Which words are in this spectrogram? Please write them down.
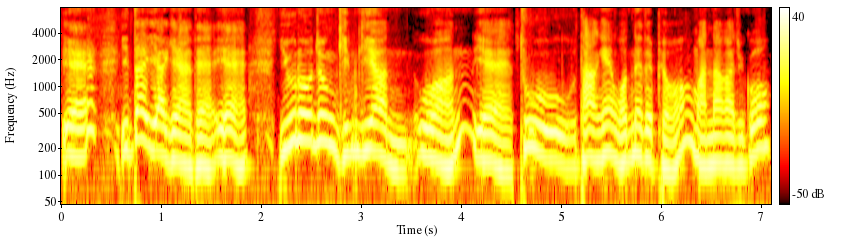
예, 이따 이야기해야 돼. 예, 윤호중, 김기현 의원, 예, 두 당의 원내대표 만나가지고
